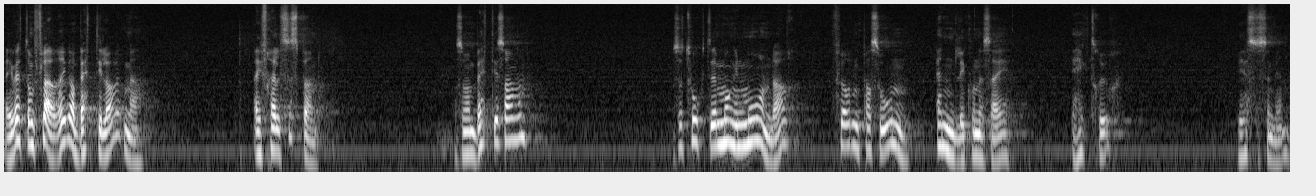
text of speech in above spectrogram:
Jeg vet om flere jeg har bedt i lag med. Ei frelsesbønn. Og så har vi bedt de sammen. Så tok det mange måneder før den personen endelig kunne si 'Jeg tror. Jesus er min'.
